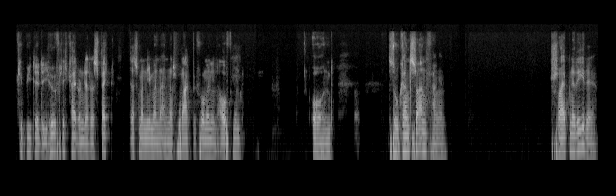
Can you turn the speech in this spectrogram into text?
gebietet die Höflichkeit und der Respekt, dass man jemanden anders fragt, bevor man ihn aufnimmt. Und so kannst du anfangen. Schreib eine Rede,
